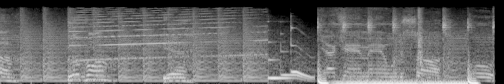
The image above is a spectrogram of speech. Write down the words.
Yeah, on. Yeah.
